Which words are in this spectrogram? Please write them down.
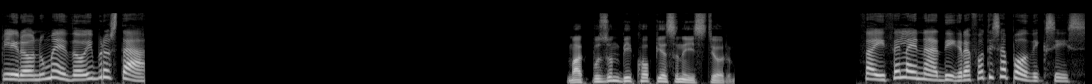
Πληρώνουμε εδώ ή μπροστά. Makbuzun bir kopyasını istiyorum. Θα ήθελα ένα αντίγραφο της απόδειξης.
